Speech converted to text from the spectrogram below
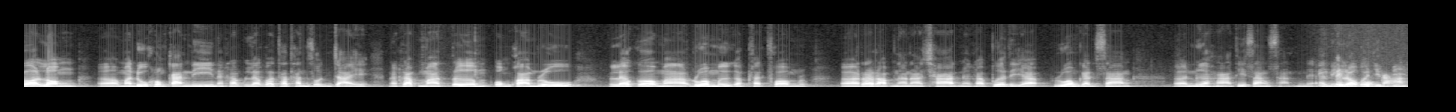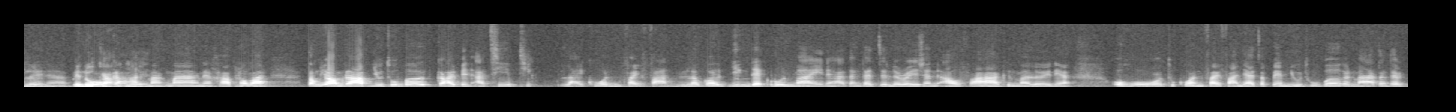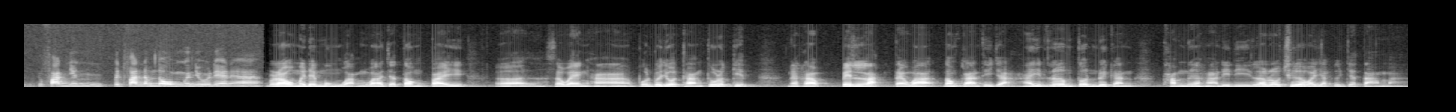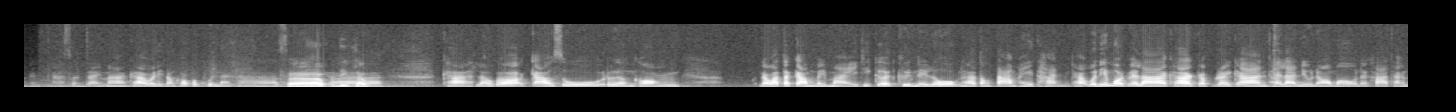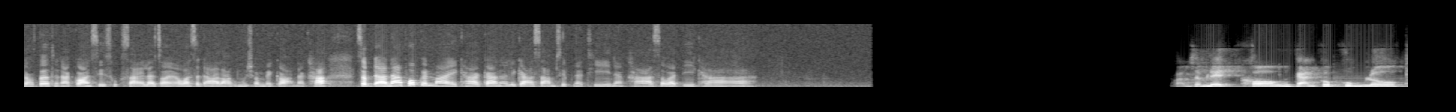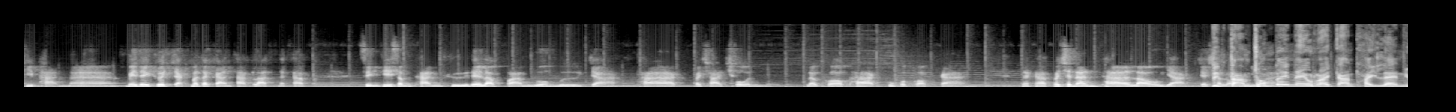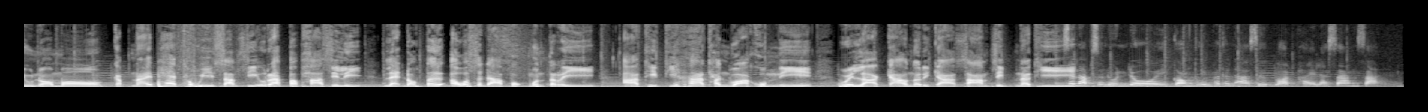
ก็ลองเออมาดูโครงการนี้นะครับ แล้วก็ถ้าท่านสนใจนะครับ มาเติมองค์ความรู้ แล้วก็มาร่วมมือกับแพลตฟอร์มเอ่อระดับนานาชาตินะครับ เพื่อที่จะร่วมกันสร้างเอ่อเนื้อหาที่สร้างสรรค์เนี่ยอันนี้เราก็ยินดีเลยนะเป็นโอกาสเลยมากๆนะคะ เพราะว่า ต้องยอมรับยูทูบเบอร์กลายเป็นอาชีพที่หลายคนใฝ่ฝัน แล้วก็ยิ่งเด็กรุ่นใหม่นะคะ ตั้งแต่ Generation Alpha ขึ้นมาเลยเนี่ย โอ้โห ทุกคนใฝ่ฝันอยากจะเป็นยูทูบเบอร์กันมาก ตั้งแต่ฟันยังเป็นฟันน้ำนมกันอยู่เนี่ยนะคะเราไม่ได้มุ่งหวังว่าจะต้องไปเอ่อแสวงหาผลประโยชน์ทางธุรกิจนะครับ เป็นหลักแต่ว่าต้องการที่จะให้เริ่มต้นด้วยการทำเนื้อหาดีๆ แล้วเราเชื่อว่าอย่างอื่นจะตามมาน่าสนใจมากค่ะ วันนี้ต้องขอบพระคุณนะคะ ครับสวัสดีครับ ค่ะ เราก็ก้าวสู่เรื่องของนวัตกรรมใหม่ ๆ ที่เกิดขึ้นในโลกนะคะ ต้องตามให้ทันค่ะ วันนี้หมดเวลาค่ะ กับรายการ Thailand New Normal นะคะ ทั้งดรธนกรศรีสุขใส และจอยอวัสดาลาคุณผู้ชมไปก่อนนะคะ สัปดาห์หน้าพบกันใหม่ค่ะ9นาฬิกา30 นาทีนะคะ สวัสดีค่ะ ความสำเร็จของการควบคุมโรคที่ผ่านมา ไม่ได้เกิดจากมาตรการภาครัฐนะครับ สิ่งที่สำคัญคือได้รับความร่วมมือจากภาคประชาชน แล้วก็ภาคผู้ประกอบการนะครับเพราะฉะนั้นถ้าเราอยากจะฉลองติดตามปีชมใหได้ในรายการ Thailand New Normal กับนายแพทย์ทวีทรัพย์ศิรัประภาสิริ และดรอวสดาปกมนตรี อาทิตย์ที่ 5 ธันวาคมนี้ เวลา 9 นาฬิกา 30 นาที สนับสนุนโดยกองทุนพัฒนาสื่อปลอดภัยและสร้างสรรค์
